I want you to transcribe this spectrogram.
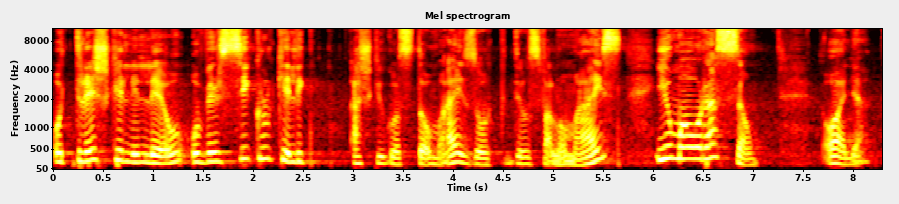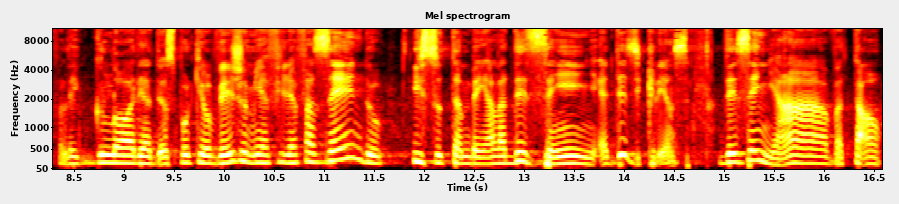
o trecho que ele leu, o versículo que ele acho que gostou mais, ou que Deus falou mais, e uma oração. Olha, falei, glória a Deus, porque eu vejo minha filha fazendo isso também. Ela desenha, é desde criança, desenhava tal.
